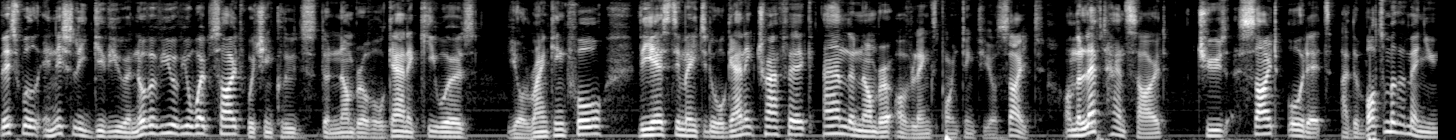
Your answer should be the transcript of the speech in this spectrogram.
This will initially give you an overview of your website, which includes the number of organic keywords, you're ranking for, the estimated organic traffic, and the number of links pointing to your site. On the left hand side, choose Site Audit at the bottom of the menu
